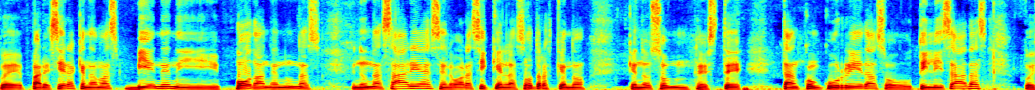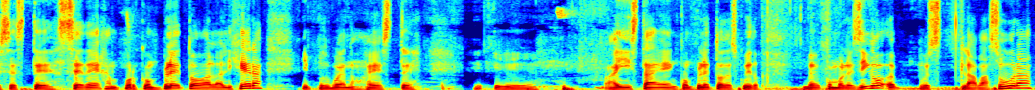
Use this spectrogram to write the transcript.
pues, pareciera que nada más vienen y podan en unas, en unas áreas, ahora sí que en las otras que no, que no son este, tan concurridas o utilizadas, pues este, se dejan por completo a la ligera y pues bueno, este, eh, ahí está en completo descuido. Como les digo, eh, pues la basura,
